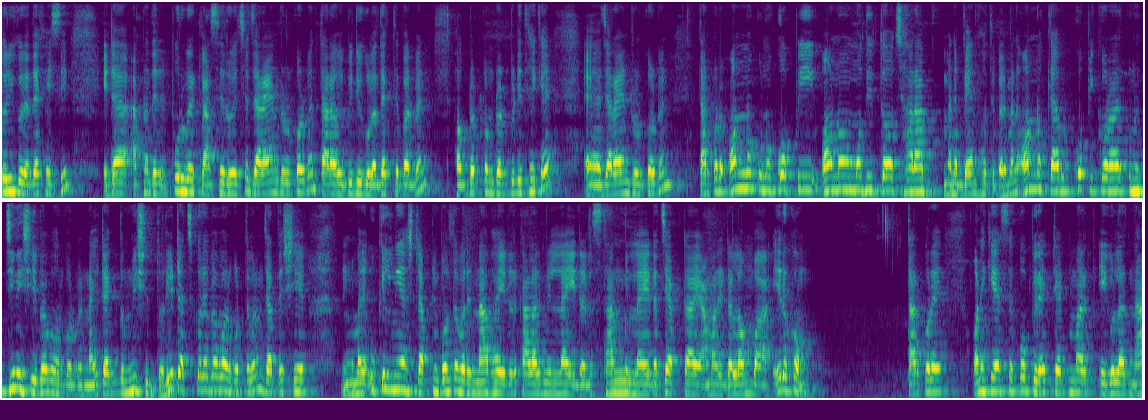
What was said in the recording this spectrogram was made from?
তৈরি করে দেখাইছি। এটা আপনাদের পূর্বের ক্লাসে রয়েছে, যারা এনরোল করবেন, তারা ওই ভিডিওগুলো দেখতে পারবেন Haque dot com dot BD থেকে যারা এনরোল করবেন। তারপর অন্য কোনো কপি অনুমোদিত ছাড়া মানে ব্যান হতে পারে মানে অন্য কারও কপি করার কোনো জিনিসই ব্যবহার করবেন না, এটা একদম নিষিদ্ধ। রিটাচ করে ব্যবহার করতে পারেন, যাতে সে মানে উকিল নিয়ে আসলে আপনি বলতে পারেন, না ভাই, এটার কালার মিল নাই, এটার স্থান মিল নাই এটা চ্যাপ্টায় আমার এটা লম্বা এরকম। তারপরে অনেকে আছে কপিরাইট ট্রেডমার্ক এগুলা না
